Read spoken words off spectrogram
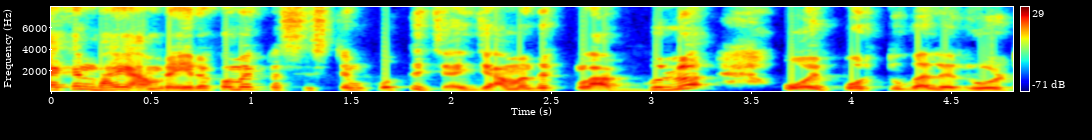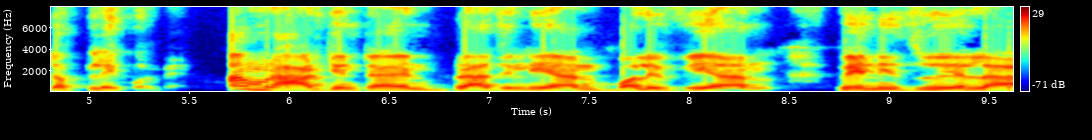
দেখেন ভাই, আমরা এরকম একটা সিস্টেম করতে চাই যে আমাদের ক্লাবগুলো ওই পর্তুগালের রোলটা প্লে করবে। আমরা আর্জেন্টাইন, ব্রাজিলিয়ান, বলিভিয়ান, ভেনিজুয়েলা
